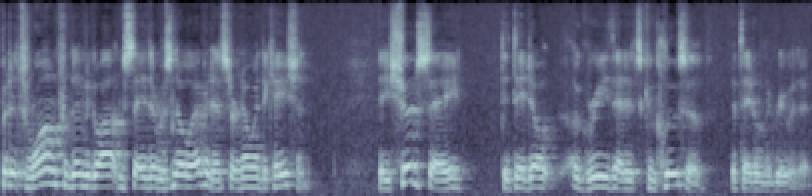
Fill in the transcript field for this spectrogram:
But it's wrong for them to go out and say there was no evidence or no indication. They should say that they don't agree that it's conclusive that they don't agree with it.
